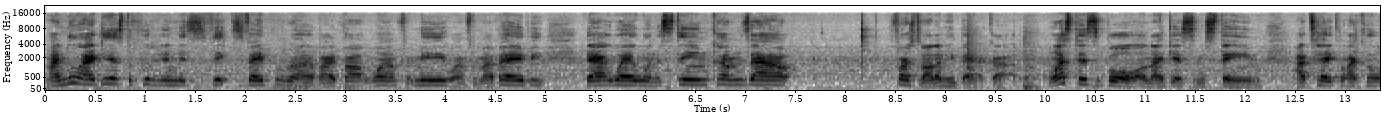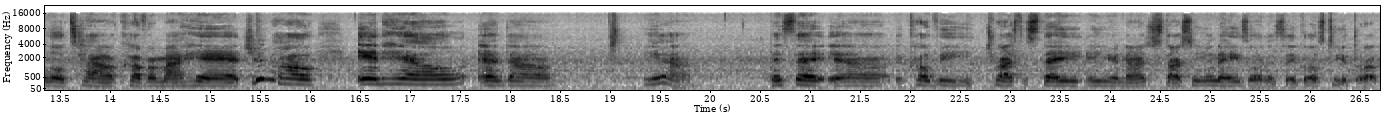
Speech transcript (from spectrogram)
my new idea is to put it in this Vicks Vapor Rub. I bought one for me, one for my baby. That way, when the steam comes out, First of all, let me back up. Once this boil and I get some steam, I take like a little towel, cover my head, you know, inhale, and uh, yeah. They say uh, the COVID tries to stay in your nose, starts in your nasal, they say it goes to your throat.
